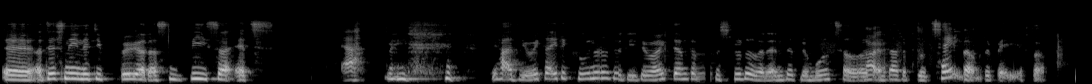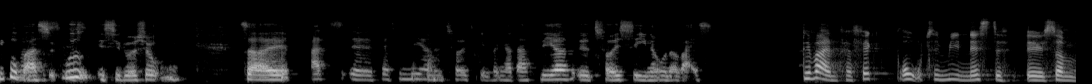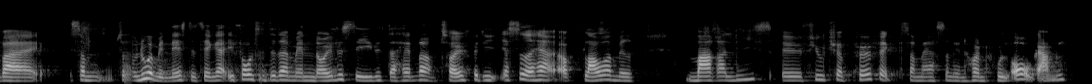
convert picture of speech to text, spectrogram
Øh, og det er sådan en af de bøger, der sådan viser, at ja, men det har de jo ikke rigtig kunnet, fordi det var ikke dem, der besluttede, hvordan det blev modtaget, og dem, der, der blev talt om det bagefter. De kunne Nej, bare se ud i situationen. Så øh, ret øh, fascinerende tøjskildringer. Der er flere øh, tøjscener undervejs. Det var en perfekt bro til min næste, øh, som var som, som nu er min næste, tænker jeg, i forhold til det der med en nøglescene, der handler om tøj, fordi jeg sidder her og flagrer med Mara Lees øh, Future Perfect, som er sådan en håndfuld år gammel.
